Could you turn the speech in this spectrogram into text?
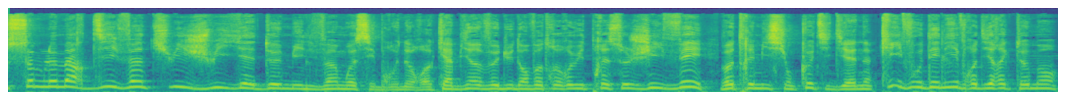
sommes le mardi 28 juillet 2020, moi c'est Bruno Roca, bienvenue dans votre revue de presse JV, votre émission quotidienne qui vous délivre directement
